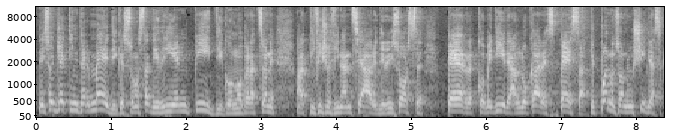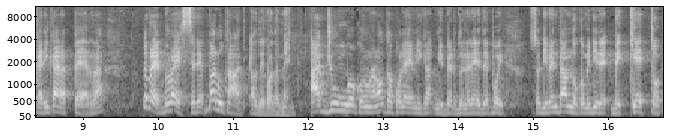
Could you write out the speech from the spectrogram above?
dei soggetti intermedi che sono stati riempiti con un'operazione artificio finanziario di risorse per, come dire, allocare spesa che poi non sono riusciti a scaricare a terra, dovrebbero essere valutati adeguatamente. Aggiungo con una nota polemica, mi perdonerete, poi sto diventando come dire vecchietto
